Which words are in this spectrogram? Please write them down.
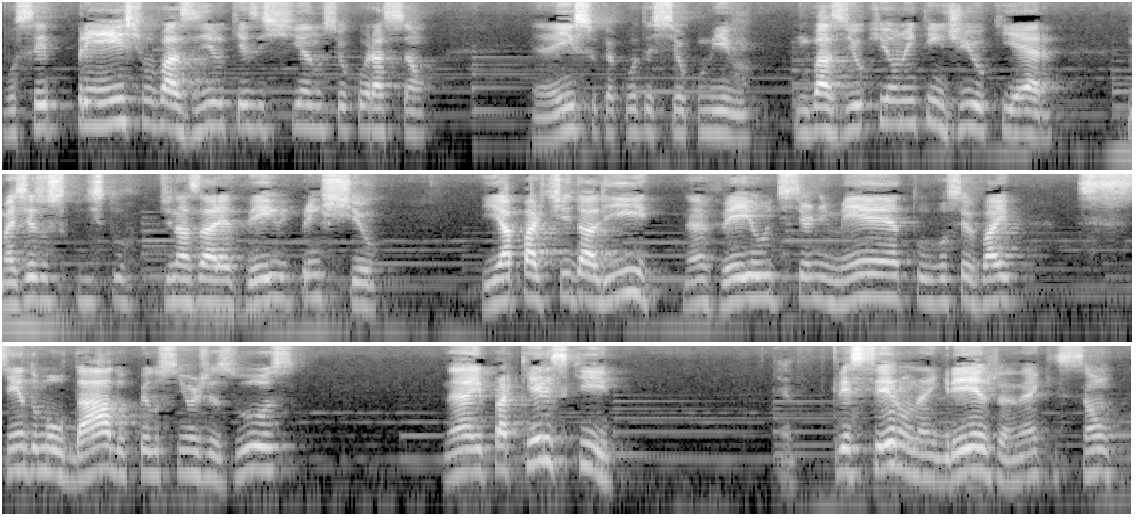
Você preenche um vazio que existia no seu coração. É isso que aconteceu comigo. Um vazio que eu não entendi o que era. Mas Jesus Cristo de Nazaré veio e preencheu. E a partir dali né, veio o discernimento, você vai sendo moldado pelo Senhor Jesus. Né? E para aqueles que é, cresceram na igreja, né, que são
